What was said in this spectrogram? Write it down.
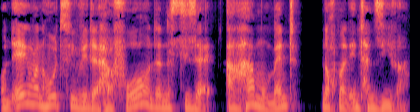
Und irgendwann holt sie ihn wieder hervor und dann ist dieser Aha-Moment nochmal intensiver.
